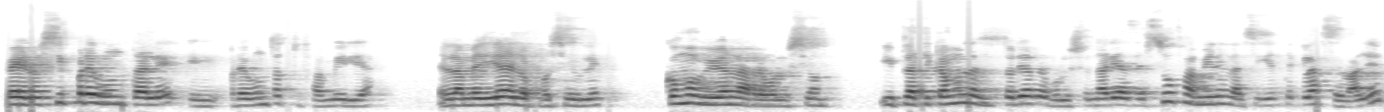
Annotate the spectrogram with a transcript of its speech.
Pero sí pregúntale, eh, pregunta a tu familia, en la medida de lo posible, cómo vivían la revolución. Y platicamos las historias revolucionarias de su familia en la siguiente clase, ¿vale?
